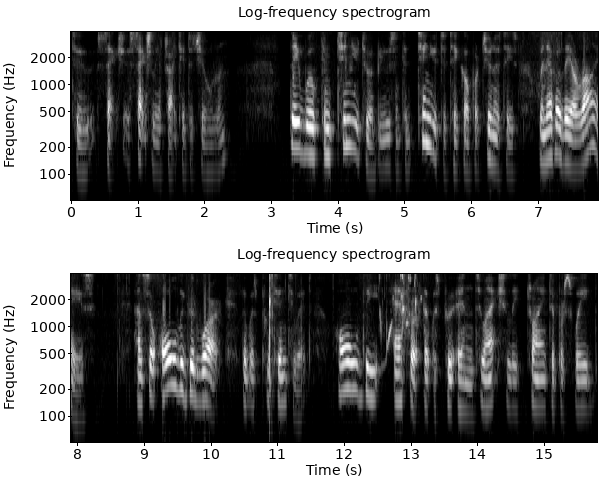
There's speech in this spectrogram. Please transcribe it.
to sex- sexually attracted to children. They will continue to abuse and continue to take opportunities whenever they arise. And so all the good work that was put into it, all the effort that was put into actually trying to persuade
